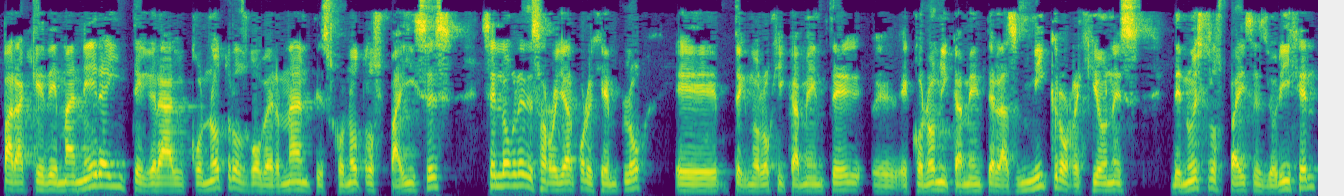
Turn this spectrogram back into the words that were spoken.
para que de manera integral con otros gobernantes, con otros países, se logre desarrollar, por ejemplo, eh, tecnológicamente, eh, económicamente, las microregiones de nuestros países de origen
